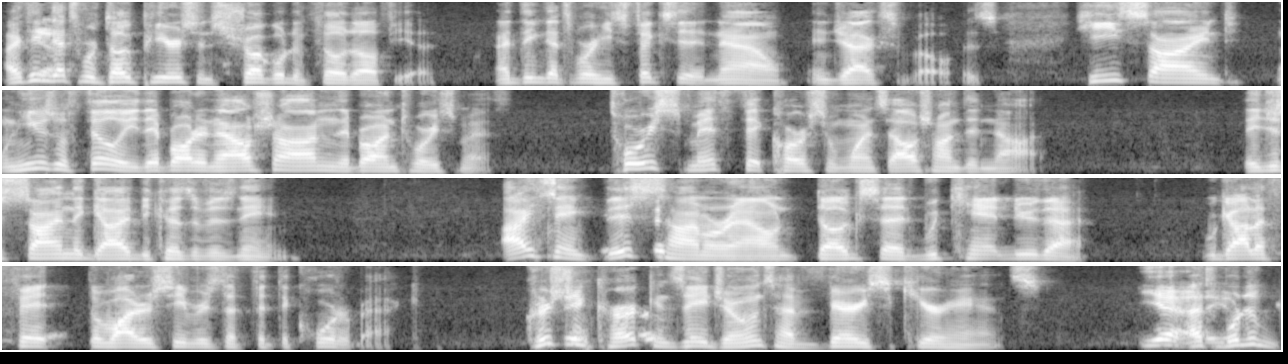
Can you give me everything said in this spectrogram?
I think Yeah. that's where Doug Pederson struggled in Philadelphia. I think that's where he's fixing it now in Jacksonville. Is he signed when he was with Philly? They brought in Alshon and they brought in Torrey Smith. Torrey Smith fit Carson Wentz. Alshon did not. They just signed the guy because of his name. I think this time around, Doug said we can't do that. We got to fit the wide receivers that fit the quarterback. Christian Kirk and Zay Jones have very secure hands. Yeah, That's what did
